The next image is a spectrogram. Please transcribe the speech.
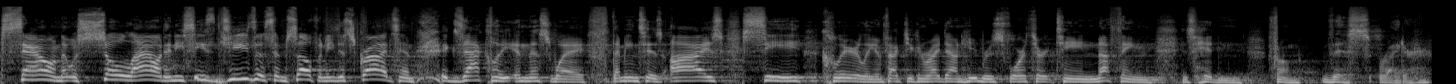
sound that was so loud and he sees Jesus himself and he describes him exactly in this way. That means his eyes see clearly. In fact, you can write down Hebrews 4:13, nothing is hidden from this writer.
